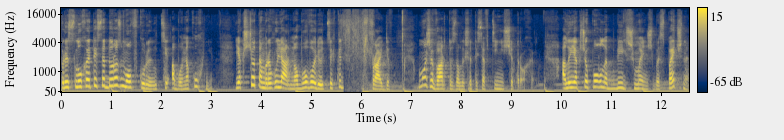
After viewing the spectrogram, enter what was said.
Прислухайтеся до розмов в курилці або на кухні. Якщо там регулярно обговорюють цих під спрайдів, може варто залишитися в тіні ще трохи. Але якщо поле більш-менш безпечне,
